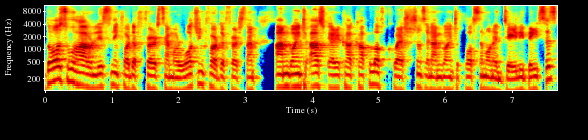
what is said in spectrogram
those who are listening for the first time or watching for the first time, I'm going to ask Erica a couple of questions and I'm going to post them on a daily basis.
